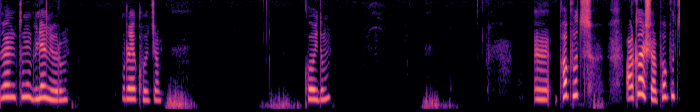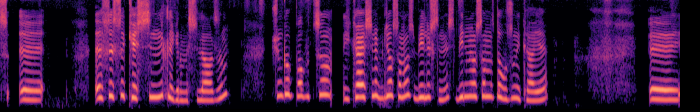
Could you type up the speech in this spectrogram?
Phantom'u bilemiyorum. Buraya koyacağım. Koydum. Ee, Puppet Arkadaşlar Puppet e, SS'e kesinlikle girmesi lazım. Çünkü Puppet'ın hikayesini biliyorsanız bilirsiniz. Bilmiyorsanız da uzun hikaye. Ee,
